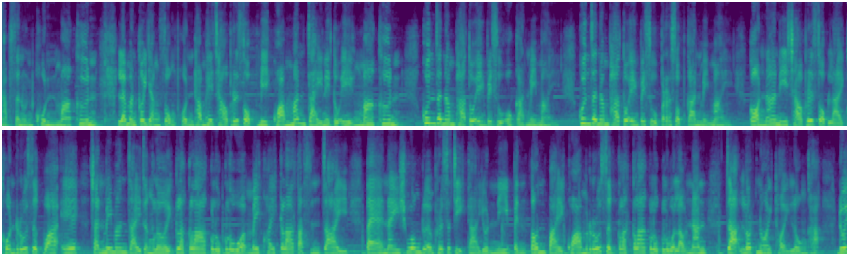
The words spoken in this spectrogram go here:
นับสนุนคุณมากขึ้น และมันก็ยังส่งผลทำให้ชาวพฤษภมีความมั่นใจในตัวเองมากขึ้น คุณจะนำพาตัวเองไปสู่โอกาสใหม่ ๆ คุณจะนำพาตัวเองไปสู่ประสบการณ์ใหม่ ๆ ก่อนหน้านี้ชาวพฤษภหลายคนรู้สึกว่า เอ๊ะ ฉันไม่มั่นใจจังเลย กล้ากล้ากลัวกลัวไม่ค่อยกล้าตัดสินใจ แต่ในช่วงเดือนพฤศจิกายนนี้เป็นต้นไปความรู้สึกกล้ากล้ากลัวกลัวเหล่านั้น จะลดน้อยถอยลงค่ะ ด้วย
